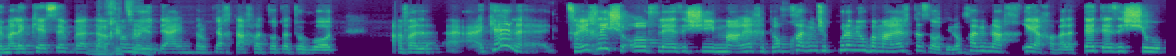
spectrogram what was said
ומלא כסף, ואתה אף פעם לא יודע אם אתה לוקח את ההחלטות הטובות. אבל אה, כן, צריך לשאוף לאיזושהי מערכת, לא חייבים שכולם יהיו במערכת הזאת, לא חייבים להכריח, אבל לתת איזשהו,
